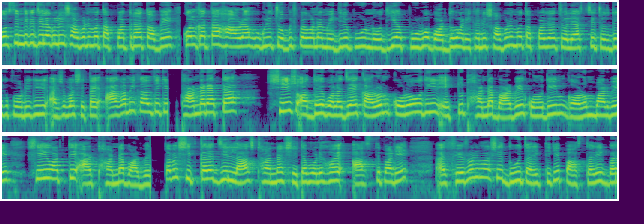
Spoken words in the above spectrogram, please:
পশ্চিম দিকের জেলাগুলির সর্বনিম্ন তাপমাত্রা, তবে কলকাতা, হাওড়া, হুগলি, চব্বিশ পরগনা মেদিনীপুর, নদিয়া, পূর্ব বর্ধমান, এখানে সর্বনিম্ন তাপমাত্রা চলে আসছে চোদ্দ থেকে পনেরো ডিগ্রি আশেপাশে। তাই আগামীকাল থেকে ঠান্ডার একটা শেষ অধ্যায় বলা যায়, কারণ কোনো দিন একটু ঠান্ডা বাড়বে, কোনো দিন গরম বাড়বে, সেই অর্থে আর ঠান্ডা বাড়বে তবে শীতকালের যে লাস্ট ঠান্ডা সেটা মনে হয় আসতে পারে ফেব্রুয়ারি মাসের দুই তারিখ থেকে পাঁচ তারিখ বা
